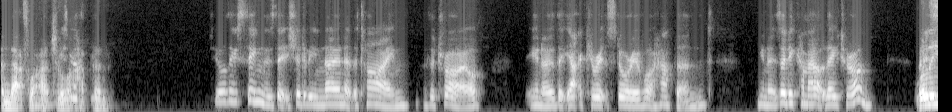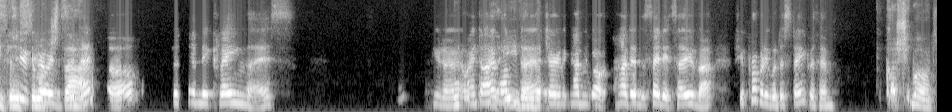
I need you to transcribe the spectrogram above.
and that's what actually what happened. See, all these things that should have been known at the time of the trial, you know, the accurate story of what happened, you know, it's only come out later on. But Well, it's even too so much that coincidental to suddenly claim this. You know, No, and I wonder if Jeremy hadn't got hadn't said it's over, she probably would have stayed with him of course she would.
